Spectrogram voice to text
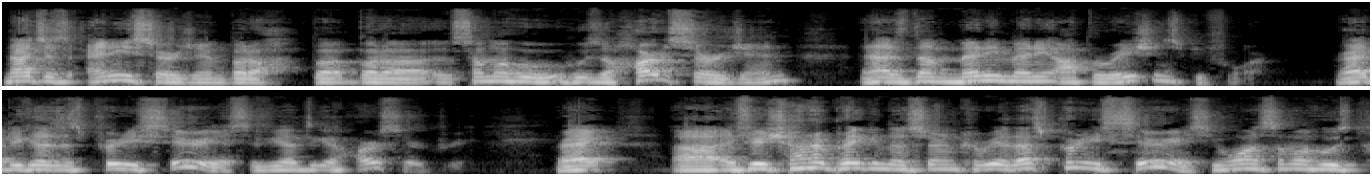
not just any surgeon, but a, but but a, someone who, who's a heart surgeon and has done many many operations before, right? Because it's pretty serious if you have to get heart surgery, right? Uh, if you're trying to break into a certain career, that's pretty serious. You want someone who's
